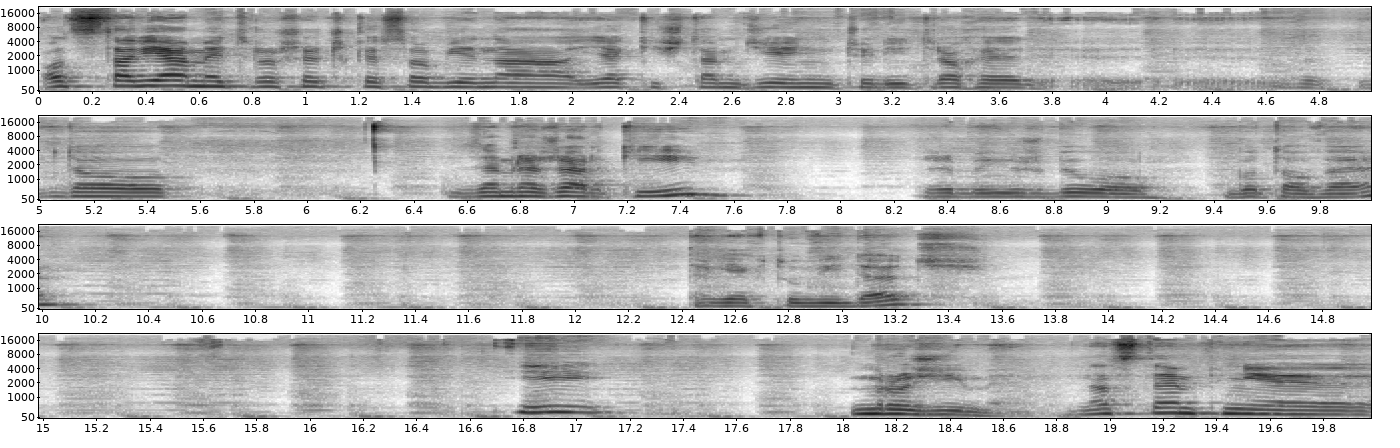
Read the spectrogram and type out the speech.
odstawiamy troszeczkę sobie na jakiś tam dzień, czyli trochę yy, do zamrażarki, żeby już było gotowe. Tak jak tu widać. I mrozimy. Następnie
